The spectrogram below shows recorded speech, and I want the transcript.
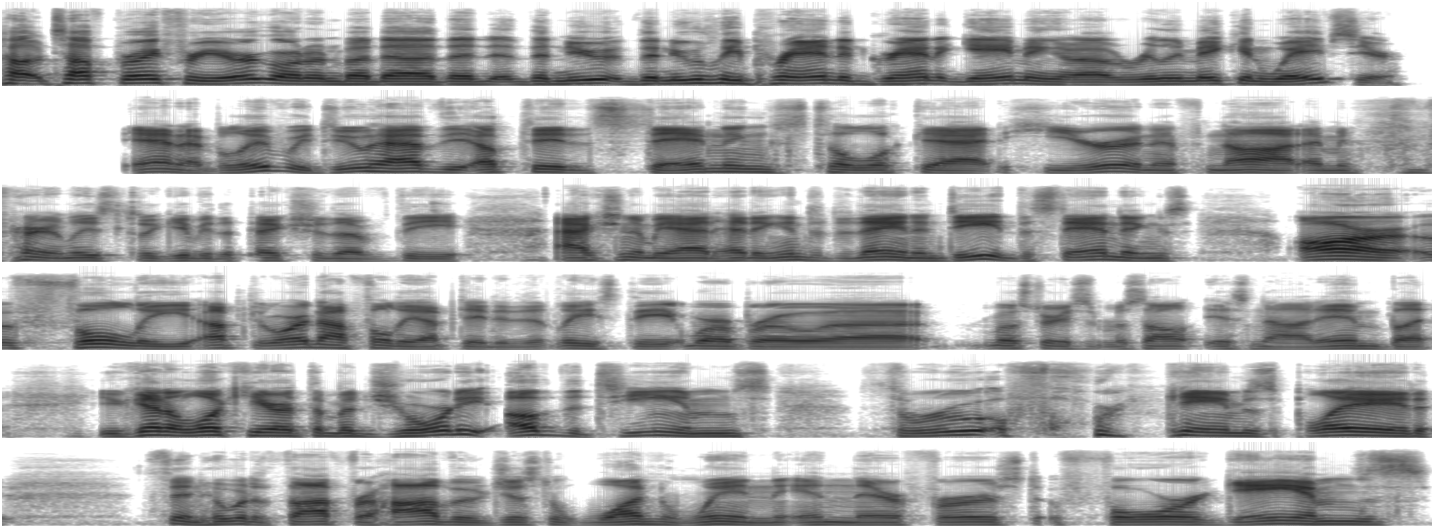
T- tough break for you, Gordon, but uh, the the new the newly branded Granite Gaming uh, really making waves here. Yeah, and I believe we do have the updated standings to look at here. And if not, I mean, at the very least, to give you the picture of the action that we had heading into today. And indeed, the standings are fully up, or not fully updated. At least the Örebro uh, most recent result is not in. But you get a look here at the majority of the teams through four games played. Then who would have thought for Havu just one win in their first four games?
